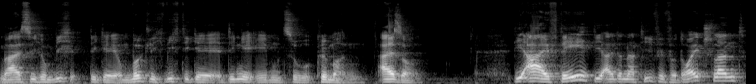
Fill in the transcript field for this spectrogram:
mal sich um wichtige, um wirklich wichtige Dinge eben zu kümmern. Also, die AfD, die Alternative für Deutschland,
